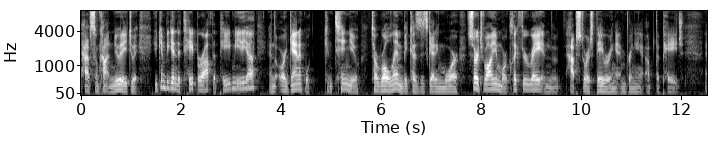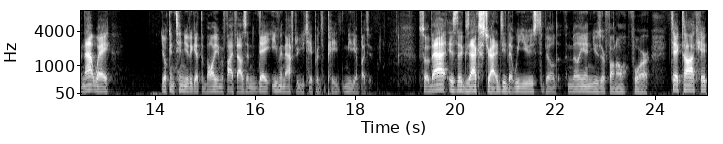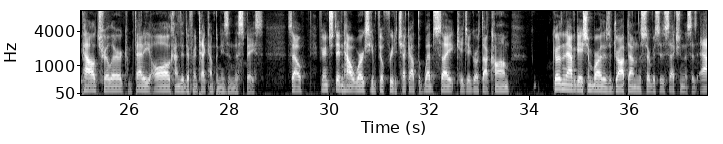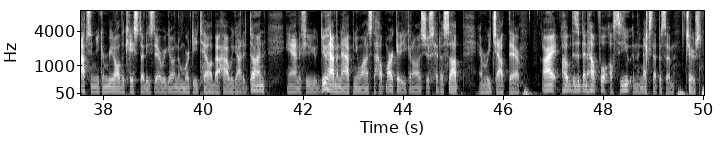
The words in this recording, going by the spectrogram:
have some continuity to it, you can begin to taper off the paid media and the organic will continue to roll in because it's getting more search volume, more click through rate, and the App Store is favoring it and bringing it up the page. And that way, you'll continue to get the volume of 5,000 a day even after you taper the paid media budget. So that is the exact strategy that we use to build the million user funnel for TikTok, HeyPal, Triller, Confetti, all kinds of different tech companies in this space. So if you're interested in how it works, you can feel free to check out the website, kjgrowth.com go to the navigation bar. There's a drop down in the services section that says apps, and you can read all the case studies there. We go into more detail about how we got it done. And if you do have an app and you want us to help market it, you can always just hit us up and reach out there. All right. I hope this has been helpful. I'll see you in the next episode. Cheers.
